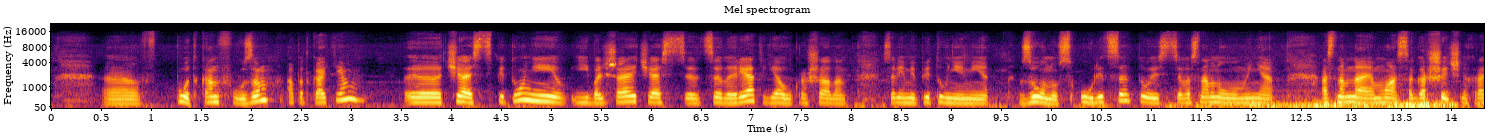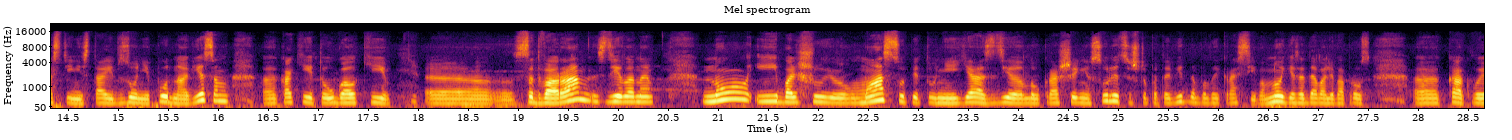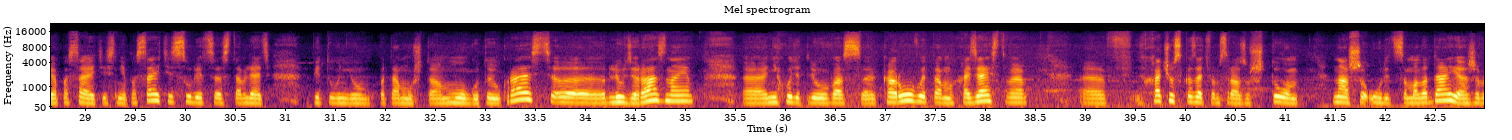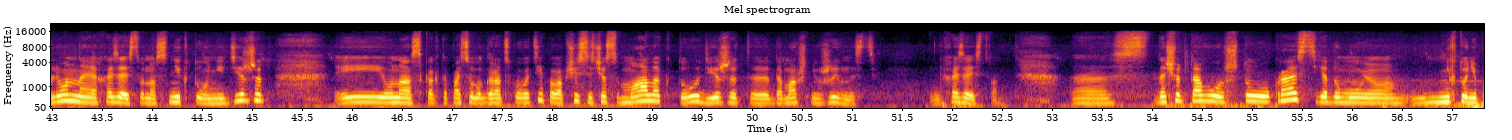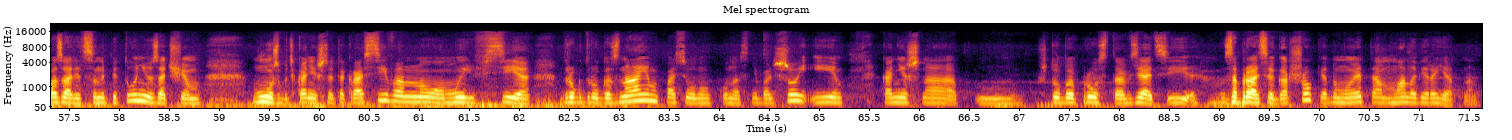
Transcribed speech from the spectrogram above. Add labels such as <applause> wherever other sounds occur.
э, под конфузом, а под каким? Э, часть петунии и большая часть, э, целый ряд я украшала своими петуниями зону с улицы. То есть в основном у меня основная масса горшечных растений стоит в зоне под навесом. Э, какие-то уголки со двора сделаны. Но и большую массу петунии я сделала украшение с улицы, чтобы это видно было и красиво. Многие задавали вопрос, как вы опасаетесь, не опасаетесь с улицы оставлять петунью, потому что могут и украсть э, люди разные, э, не ходят ли у вас э, коровы, там, хозяйство. Хочу сказать вам сразу, что наша улица молодая, оживленная, хозяйство у нас никто не держит. И у нас как-то поселок городского типа вообще сейчас мало кто держит домашнюю живность, хозяйство. Э, насчет того, что украсть, я думаю, никто не позарится на петунию. Зачем? Может быть, конечно, это красиво, но мы все друг друга знаем. Поселок у нас небольшой. И, конечно, чтобы просто взять и забрать горшок, я думаю, это маловероятно.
